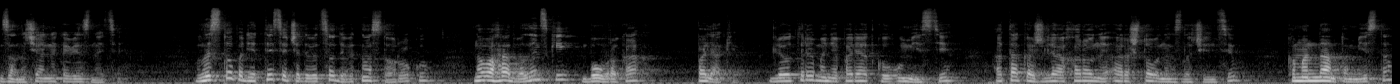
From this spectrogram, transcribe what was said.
за начальника в'язниці. В листопаді 1919 року Новоград-Волинський був в руках поляків. Для утримання порядку у місті, а також для охорони арештованих злочинців, комендантом міста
